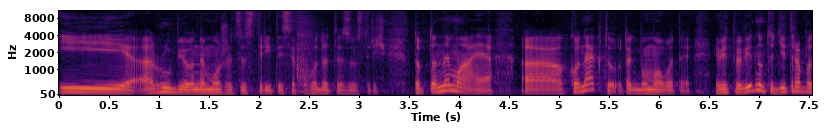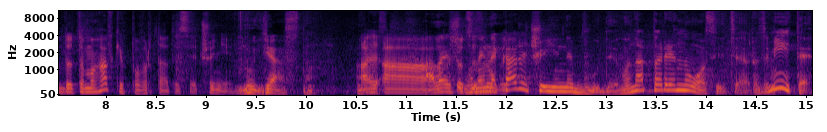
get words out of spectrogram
і Рубіо не можуть зустрітися, погодити зустріч. Тобто немає е, конекту, так би мовити. Відповідно, тоді треба до томагавків повертатися, чи ні? Ну, ясно. А, а Але ж вони не кажуть, що її не буде. Вона переноситься, розумієте?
